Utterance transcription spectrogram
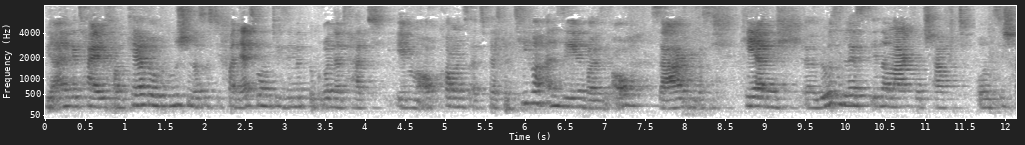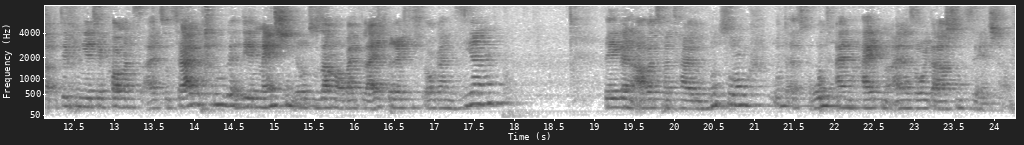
wie einige Teile von Care Revolution, das ist die Vernetzung, die sie mitbegründet hat, eben auch Commons als Perspektive ansehen, weil sie auch sagen, dass sich Care nicht äh, lösen lässt in der Marktwirtschaft. Und sie definiert hier Commons als Sozialgefüge, in denen Menschen ihre Zusammenarbeit gleichberechtigt organisieren, regeln Arbeitsverteilung Nutzung und als Grundeinheiten einer solidarischen Gesellschaft.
